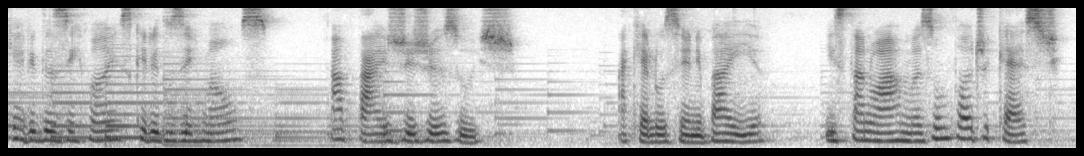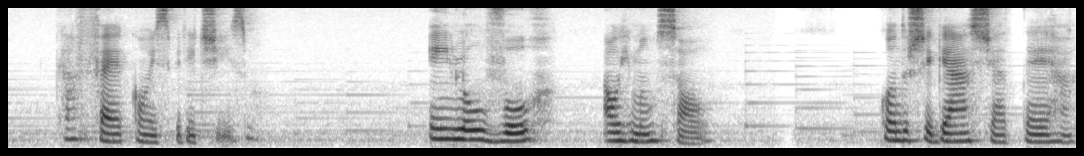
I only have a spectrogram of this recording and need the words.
Queridas irmãs, queridos irmãos, a paz de Jesus. Aqui é Luciane Bahia e está no ar mais um podcast Café com Espiritismo. Em louvor ao Irmão Sol. Quando chegaste à Terra,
